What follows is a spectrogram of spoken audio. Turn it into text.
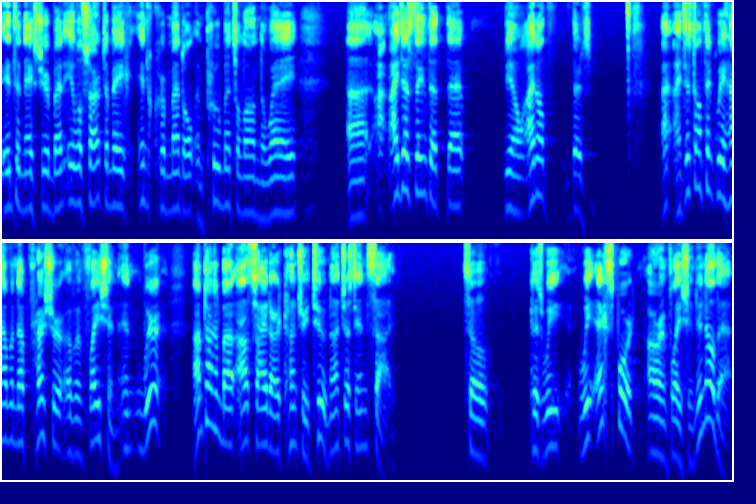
into next year, but it will start to make incremental improvements along the way. Uh, I, I, just think that that you know I don't there's I, I, just don't think we have enough pressure of inflation, and we're I'm talking about outside our country too, not just inside. So because we we export our inflation, you know that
